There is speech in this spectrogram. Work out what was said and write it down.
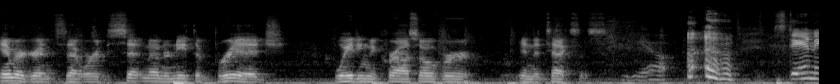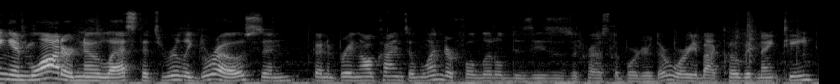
immigrants that were sitting underneath a bridge waiting to cross over into Texas. Yeah. Standing in water, no less, that's really gross and going to bring all kinds of wonderful little diseases across the border. They're worried about COVID 19.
